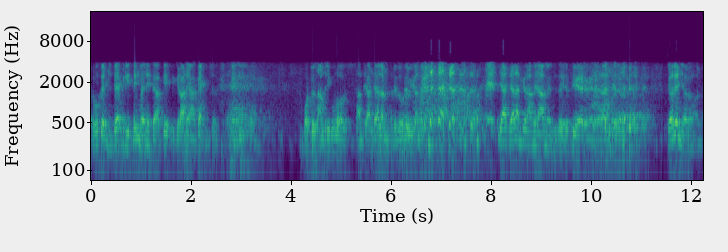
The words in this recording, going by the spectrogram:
Rukin tidak keriting, mana tidak akeh, pikirannya akeh misalnya. Bodoh santri kulo, santri andalan, dari luar santri. ya jalan ke rame-rame, sudah jadi Ya kan ya orang.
